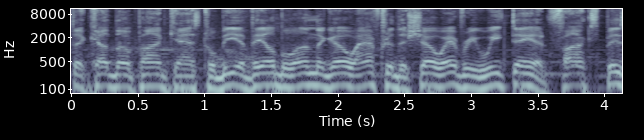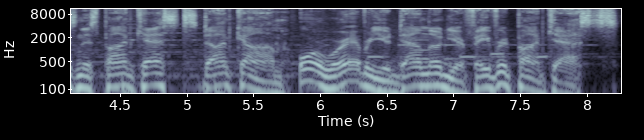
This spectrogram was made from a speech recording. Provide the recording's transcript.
The Kudlow podcast will be available on the go after the show every weekday at foxbusinesspodcasts.com or wherever you download your favorite podcasts.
